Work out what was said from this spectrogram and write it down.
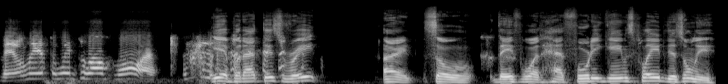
They only have to win 12 more. Yeah, but at this rate, all right. So they've what had forty games played. There's only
